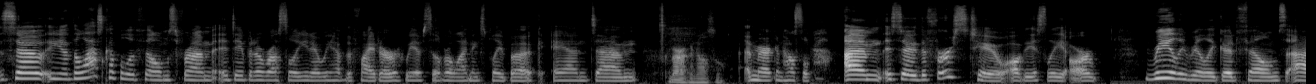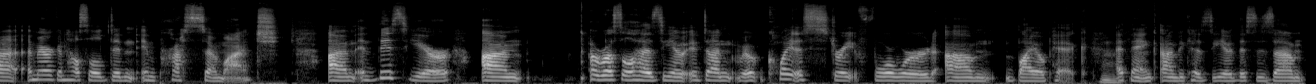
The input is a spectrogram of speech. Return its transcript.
So, you know, the last couple of films from uh, David O. Russell, you know, we have The Fighter, we have Silver Linings Playbook, and um, American Hustle. American Hustle. Um, so the first two obviously are really, really good films. Uh, American Hustle didn't impress so much. Um, and this year, um, Russell has you know it done uh, quite a straightforward um, biopic, I think, um, because you know this is um,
